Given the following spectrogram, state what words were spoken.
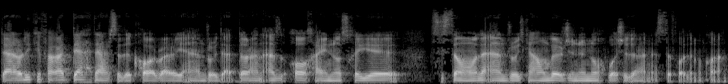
در حالی که فقط 10 درصد کاربرای اندروید دارن. از آخرین نسخه سیستم عامل اندروید که همون version 9 باشه دارن استفاده می‌کنن.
